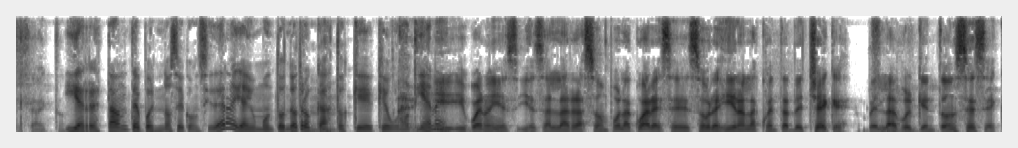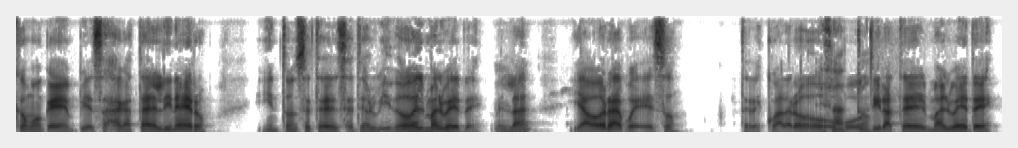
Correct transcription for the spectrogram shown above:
Exacto. Y el restante pues no se considera y hay un montón de otros gastos que, que uno Ay, tiene. Y, y bueno, y, es- y esa es la razón por la cual se sobregiran las cuentas de cheque, ¿verdad? Sí. Porque entonces es como que empiezas a gastar el dinero y entonces te, se te olvidó el malvete, ¿verdad? Y ahora, pues eso te descuadró o- tiraste el malvete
